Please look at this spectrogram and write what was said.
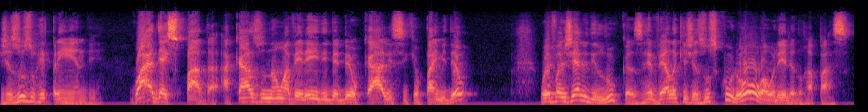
Jesus o repreende. Guarde a espada, acaso não haverei de beber o cálice que o Pai me deu? O Evangelho de Lucas revela que Jesus curou a orelha do rapaz.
